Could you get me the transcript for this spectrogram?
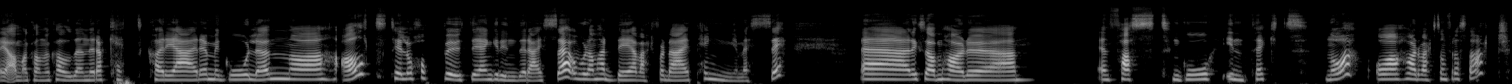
ja, man kan jo kalle det en rakettkarriere med god lønn og alt, til å hoppe ut i en gründerreise. Og hvordan har det vært for deg pengemessig? Uh, liksom, har du en fast, god inntekt nå? Og har det vært sånn fra start?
